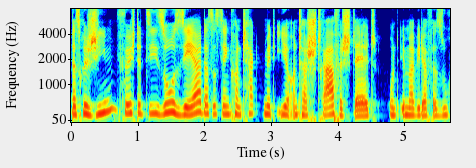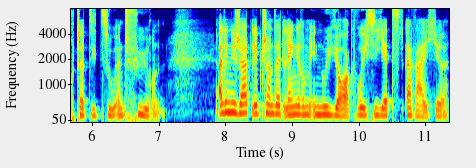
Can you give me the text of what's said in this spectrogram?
Das Regime fürchtet sie so sehr, dass es den Kontakt mit ihr unter Strafe stellt und immer wieder versucht hat, sie zu entführen. Alinejad lebt schon seit längerem in New York, wo ich sie jetzt erreiche.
